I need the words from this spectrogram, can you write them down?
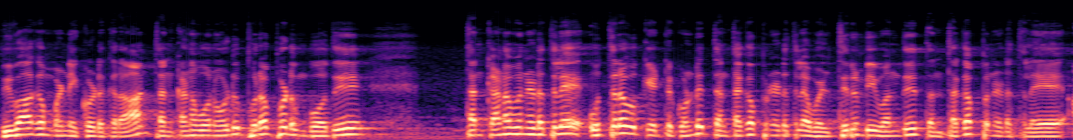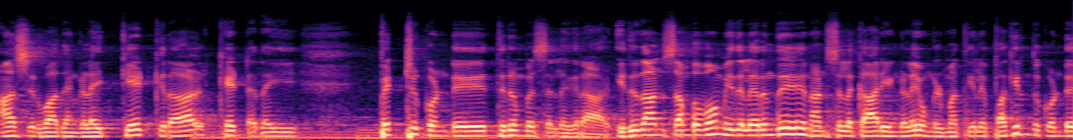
விவாகம் பண்ணி கொடுக்கிறான். தன் கணவனோடு புறப்படும் போது தன் கணவனிடத்திலே உத்தரவு கேட்டுக்கொண்டு தன் தகப்பனிடத்தில் அவள் திரும்பி வந்து தன் தகப்பனிடத்திலே ஆசீர்வாதங்களை கேட்கிறாள். கேட்டதை பெற்றுக்கொண்டு திரும்ப செல்லுகிறாள். இதுதான் சம்பவம். இதிலிருந்து நான் சில காரியங்களை உங்கள் மத்தியில் பகிர்ந்து கொண்டு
